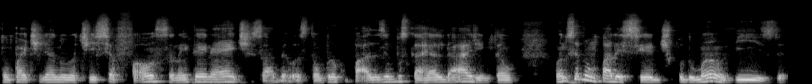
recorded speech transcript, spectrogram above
compartilhando notícia falsa na internet, sabe? Elas estão preocupadas em buscar a realidade. Então, quando você vê um parecer, tipo, de uma Anvisa,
